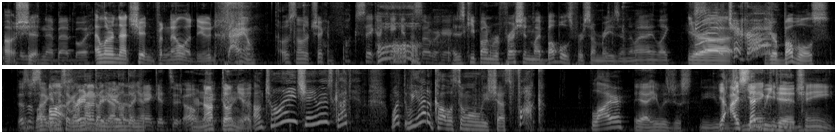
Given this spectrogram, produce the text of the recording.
Oh I've been shit! using that bad boy. I learned that shit in vanilla, dude. Damn. That was another chicken. Fuck's sake, I can't get this over here. I just keep on refreshing my bubbles for some reason. Am I like, Your uh, your bubbles. There's a Give me a spot second, I'm not under done yet, I'm not done yet. can't get to. Oh, You're not wait, done here we yet. go. I'm trying, Seamus. Goddamn. What? We had a cobblestone only chest. Fuck. Liar. yeah, he was just. He Yeah, was I said we yanking your did. Chain.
